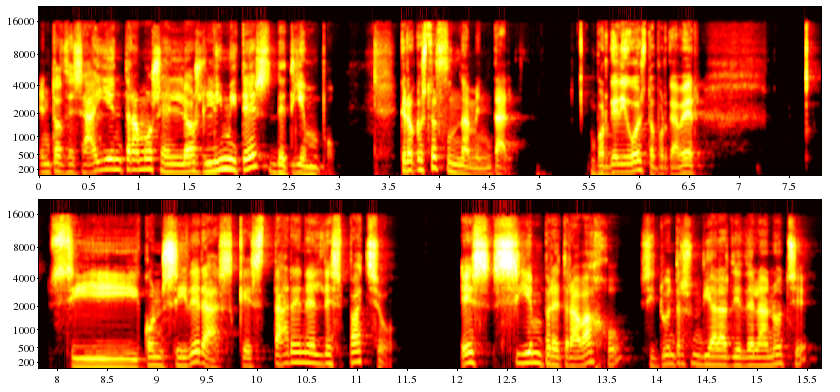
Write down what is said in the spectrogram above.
Entonces ahí entramos en los límites de tiempo. Creo que esto es fundamental. ¿Por qué digo esto? Porque, a ver, si consideras que estar en el despacho es siempre trabajo, si tú entras un día a las 10 de la noche,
